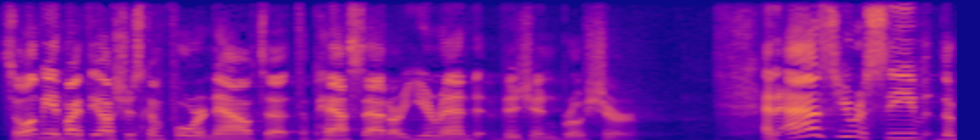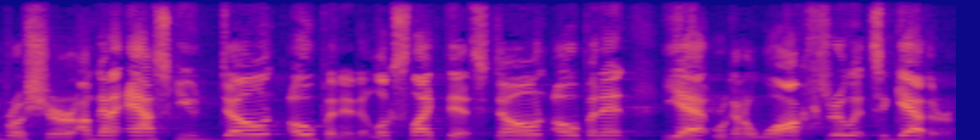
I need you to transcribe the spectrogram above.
So let me invite the ushers come forward now to, to pass out our year end vision brochure. And as you receive the brochure, I'm going to ask you don't open it. It looks like this. Don't open it yet. We're going to walk through it together.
